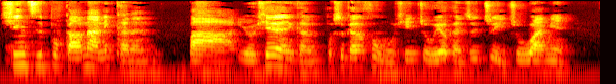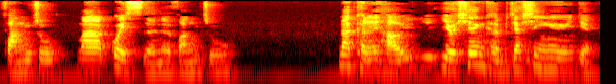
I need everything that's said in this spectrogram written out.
薪资不高，那你可能把有些人可能不是跟父母亲住，有可能是自己住外面房租，妈贵死人的房租。那可能好，有些人可能比较幸运一点，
